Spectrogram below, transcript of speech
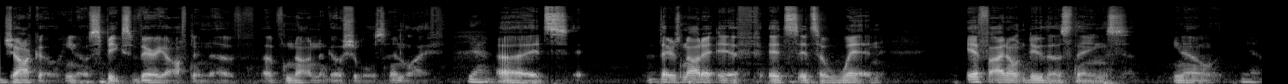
Jocko, you know, speaks very often of of non-negotiables in life. Yeah. Uh, it's there's not a if, it's it's a when. if I don't do those things, you know, Yeah.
